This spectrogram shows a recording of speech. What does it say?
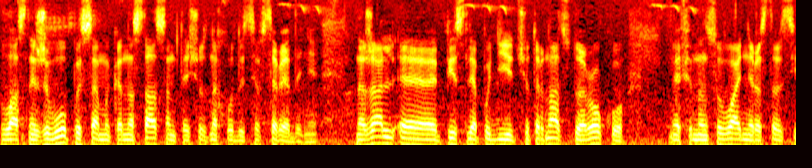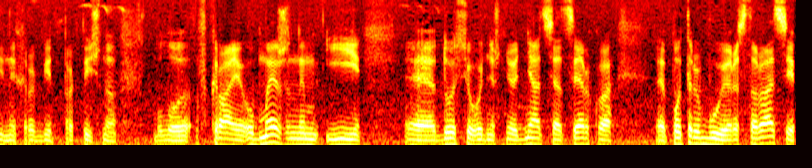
власне живописом, іконостасом, те, що знаходиться всередині. На жаль, е, після подій 2014 року е, фінансування реставраційних робіт практично було вкрай обмеженим, і е, до сьогоднішнього дня ця церква потребує реставрації.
